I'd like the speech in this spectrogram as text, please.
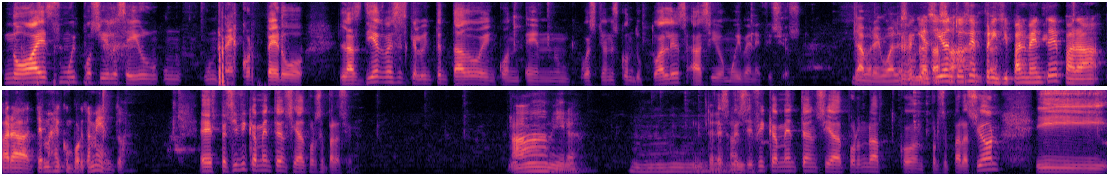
no es muy posible seguir un, récord, pero las 10 veces que lo he intentado en, en, cuestiones conductuales ha sido muy beneficioso. Ya, pero igual es una ha sido entonces alta. principalmente para, para temas de comportamiento. Específicamente ansiedad por separación. Ah, mira. Mm. Específicamente ansiedad por, una- con- por separación y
